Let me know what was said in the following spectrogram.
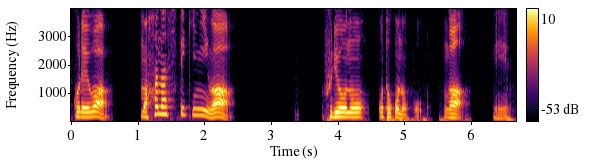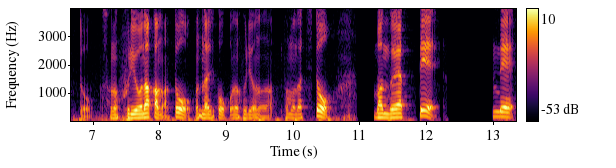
これは、まあ、話的には不良の男の子が、えーっとその不良仲間と同じ高校の不良の友達とバンドやってで、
